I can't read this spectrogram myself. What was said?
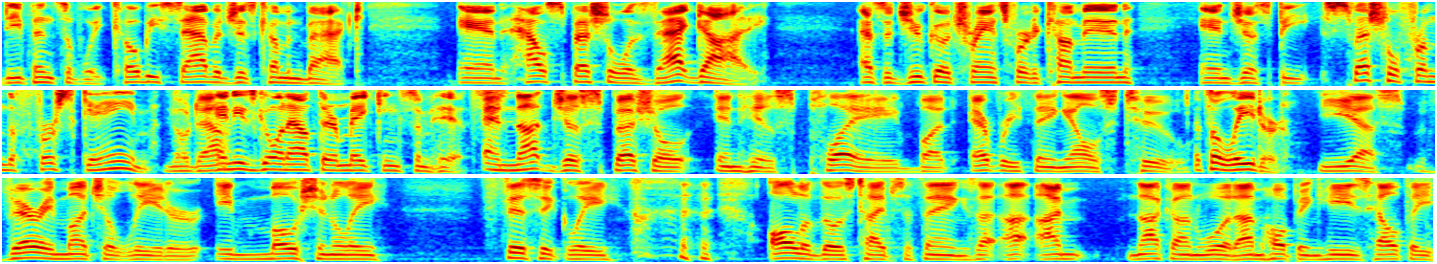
defensively. Kobe Savage is coming back. And how special was that guy as a JUCO transfer to come in and just be special from the first game. No doubt. And he's going out there making some hits. And not just special in his play, but everything else too. It's a leader. Yes, very much a leader emotionally, physically, all of those types of things. I, I, I'm knock on wood. I'm hoping he's healthy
